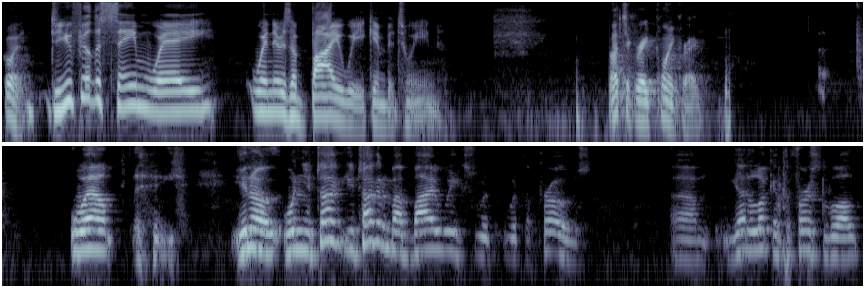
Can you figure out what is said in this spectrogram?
Go ahead. Do you feel the same way when there's a bye week in between? That's a great point, Greg. Well, you know, when you talk, you're talking about bye weeks with with the pros. Um, you got to look at the first of all.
